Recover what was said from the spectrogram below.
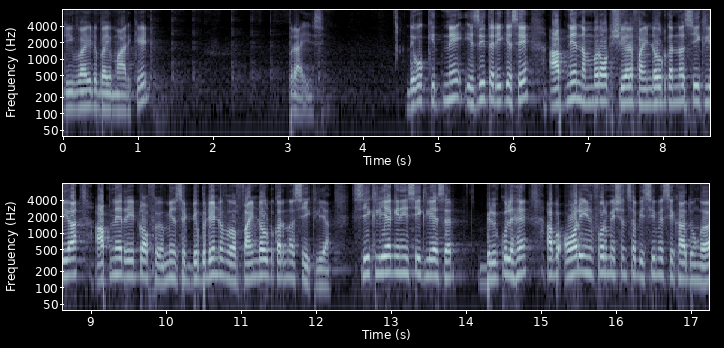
divide by market price देखो कितने इजी तरीके से आपने number of share find out करना सीख लिया, आपने rate of mean dividend find out करना सीख लिया। सीख लिया कि नहीं सीख लिया सर बिल्कुल है। अब और इन्फॉर्मेशन सब इसी में सिखा दूँगा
